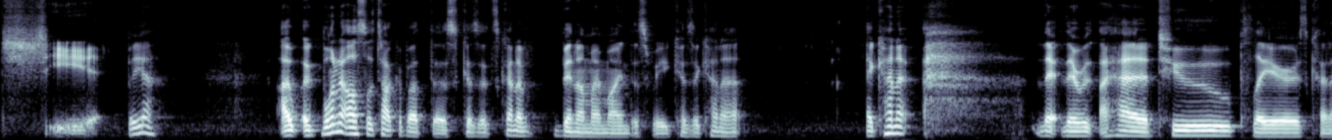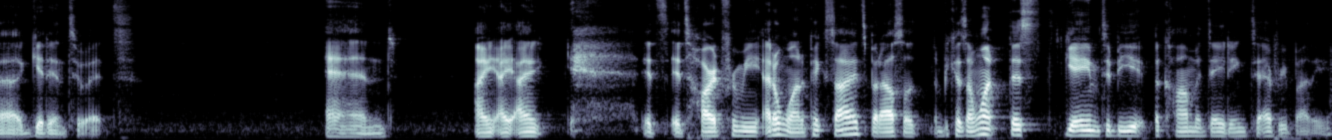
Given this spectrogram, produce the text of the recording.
Shit. But yeah, I, I want to also talk about this because it's kind of been on my mind this week because it kind of, I kind of, there there was I had two players kind of get into it, and I I I. It's it's hard for me. I don't want to pick sides, but I also because I want this game to be accommodating to everybody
